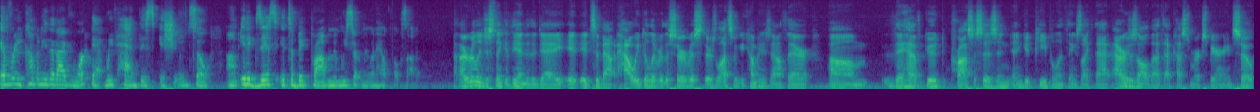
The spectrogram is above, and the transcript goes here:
every company that I've worked at, we've had this issue, and so um, it exists. It's a big problem, and we certainly want to help folks solve it. I really just think at the end of the day, it, it's about how we deliver the service. There's lots of good companies out there. Um, they have good processes and, and, good people and things like that. Ours is all about that customer experience. So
